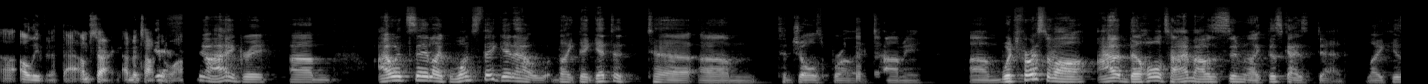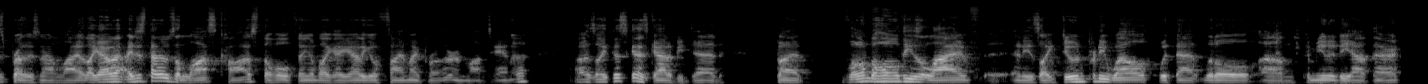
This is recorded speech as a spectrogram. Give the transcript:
Uh, I'll leave it at that. I'm sorry, I've been talking yeah, a lot. No, I agree. Um, I would say like once they get out, like they get to to um to Joel's brother Tommy, um, which first of all, I the whole time I was assuming like this guy's dead. like his brother's not alive. Like I, I just thought it was a lost cause. The whole thing of like I got to go find my brother in Montana. I was like, this guy's got to be dead. But lo and behold, he's alive and he's like doing pretty well with that little um, community out there.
